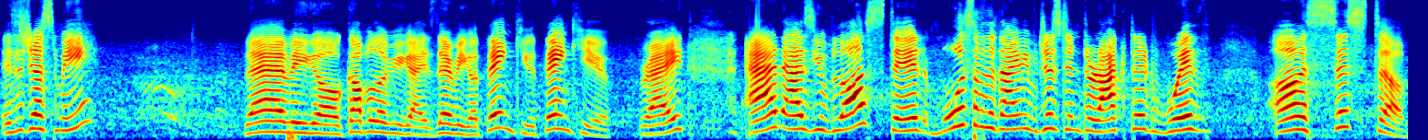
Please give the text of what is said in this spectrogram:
Is it just me? There we go. A couple of you guys. There we go. Thank you. Thank you. Right? And as you've lost it, most of the time you've just interacted with a system.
